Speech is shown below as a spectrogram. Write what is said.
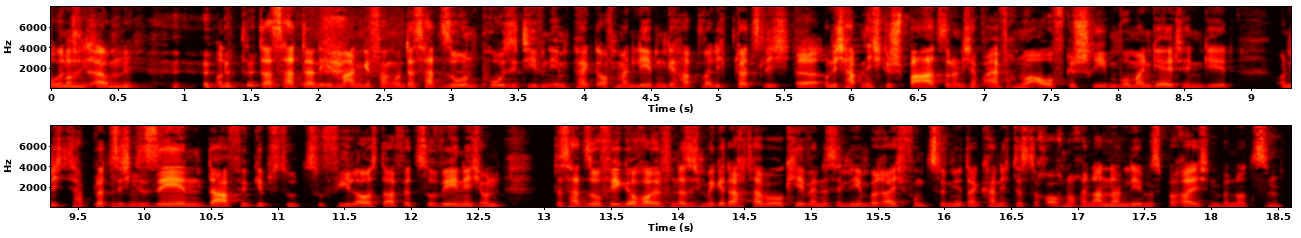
Und, ähm, und das hat dann eben angefangen und das hat so einen positiven Impact auf mein Leben gehabt, weil ich plötzlich, ja. und ich habe nicht gespart, sondern ich habe einfach nur aufgeschrieben, wo mein Geld hingeht. Und ich habe plötzlich mhm. gesehen, dafür gibst du zu viel aus, dafür zu wenig. Und das hat so viel geholfen, dass ich mir gedacht habe, okay, wenn das in dem Bereich funktioniert, dann kann ich das doch auch noch in anderen Lebensbereichen benutzen.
